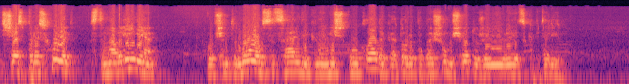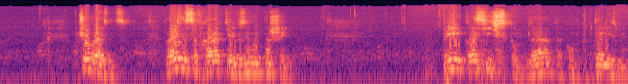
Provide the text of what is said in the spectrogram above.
сейчас происходит становление, в общем-то, нового социально-экономического уклада, который по большому счету уже не является капитализмом. В чем разница? Разница в характере взаимоотношений. При классическом да, таком капитализме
